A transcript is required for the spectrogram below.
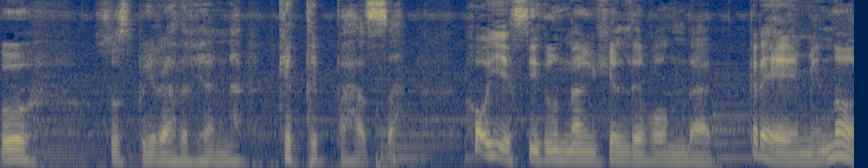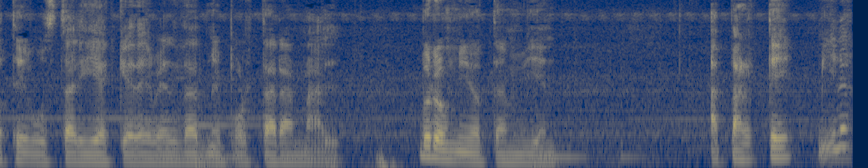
Uf, suspira Adriana, ¿qué te pasa? Hoy he sido un ángel de bondad. Créeme, no te gustaría que de verdad me portara mal. Bromeó también. Aparte, mira,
